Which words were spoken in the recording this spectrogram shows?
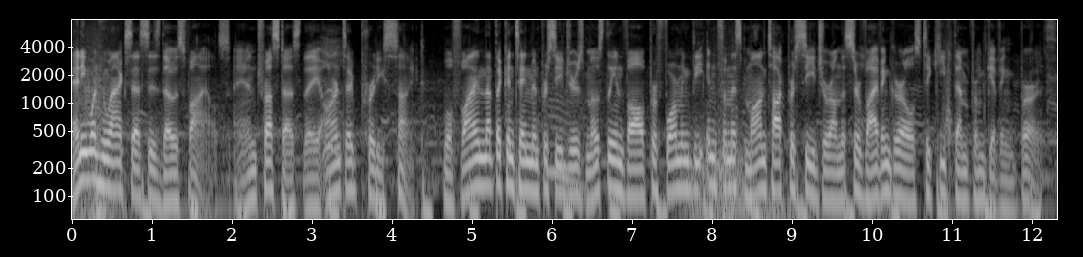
Anyone who accesses those files, and trust us, they aren't a pretty sight, will find that the containment procedures mostly involve performing the infamous Montauk procedure on the surviving girls to keep them from giving birth.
